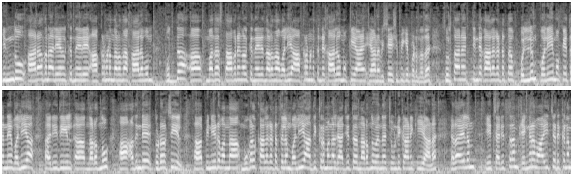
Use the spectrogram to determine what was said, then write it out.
ഹിന്ദു ആരാധനാലയങ്ങൾക്ക് നേരെ ആക്രമണം നടന്ന കാലവും ബുദ്ധ മത സ്ഥാപനങ്ങൾക്ക് നേരെ നടന്ന വലിയ ആക്രമണത്തിന്റെ കാലവുമൊക്കെയാണ് വിശേഷിപ്പിക്കപ്പെടുന്നത്. സുൽത്താനറ്റിന്റെ കാലഘട്ടത്ത് കൊല്ലും കൊലയും ഒക്കെ തന്നെ വലിയ രീതിയിൽ നടന്നു. അതിന്റെ തുടർച്ചയിൽ പിന്നീട് വന്ന മുഗൾ കാലഘട്ടത്തിലും വലിയ അതിക്രമങ്ങൾ രാജ്യത്ത് നടന്നുവെന്ന് ചൂണ്ടിക്കാണിക്കുകയാണ്. ഏതായാലും ഈ ചരിത്രം എങ്ങനെ വായിച്ചെടുക്കണം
